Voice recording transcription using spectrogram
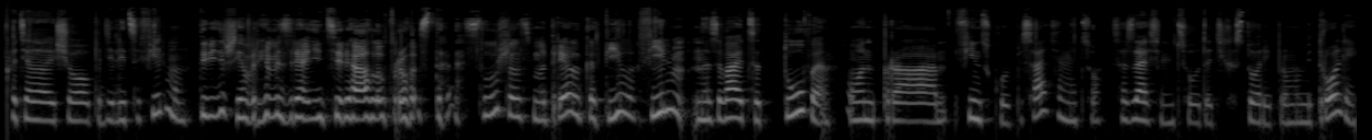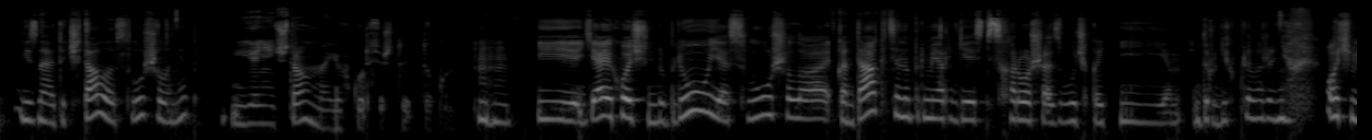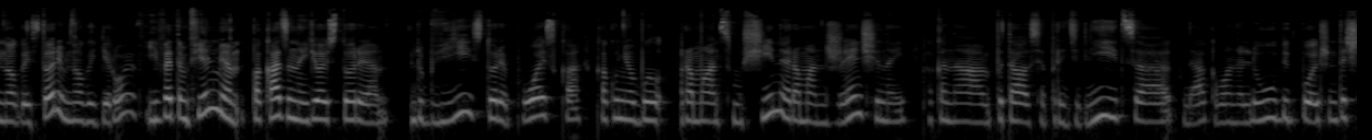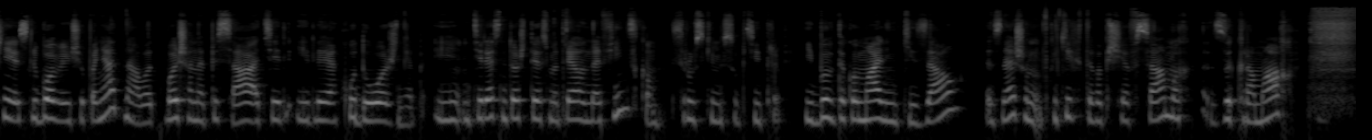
Хотела еще поделиться фильмом. Ты видишь, я время зря не теряла просто. Слушала, смотрела, копила. Фильм называется Туве. Он про финскую писательницу, создательницу вот этих историй про мумитролей. Не знаю, ты читала, слушала, нет? Я не читала, но я в курсе, что это такое. Угу. И я их очень люблю, я слушала. Вконтакте, например, есть с хорошей озвучкой и других приложениях. Очень много историй, много героев. И в этом фильме показана ее история любви, история поиска, как у нее был роман с мужчиной, роман с женщиной, как она пыталась определиться, да, кого она любит больше. Ну, точнее, с любовью еще понятно, а вот больше она писатель или художник. И интересно то, что я смотрела на финском с русскими субтитрами. И был такой маленький зал, знаешь, он в каких-то вообще в самых закромах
